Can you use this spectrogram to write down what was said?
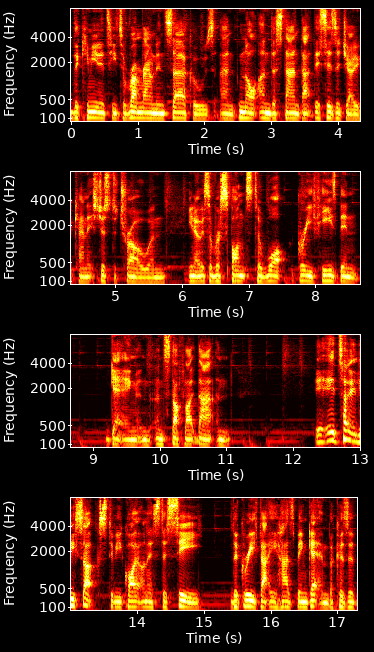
the community to run around in circles and not understand that this is a joke and it's just a troll and, you know, it's a response to what grief he's been getting and, and stuff like that. And it, it totally sucks, to be quite honest, to see the grief that he has been getting because of,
